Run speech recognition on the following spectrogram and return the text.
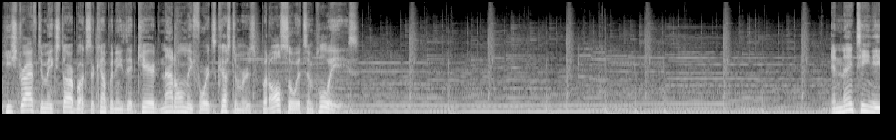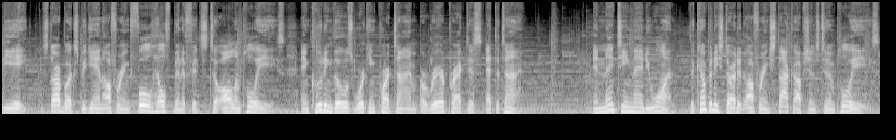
he strived to make Starbucks a company that cared not only for its customers but also its employees. In 1988, Starbucks began offering full health benefits to all employees, including those working part-time, a rare practice at the time. In 1991, the company started offering stock options to employees,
